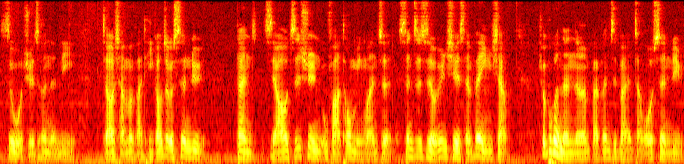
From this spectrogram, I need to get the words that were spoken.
自我决策能力。只要想办法提高这个胜率，但只要资讯无法透明完整，甚至是有运气的成分影响，就不可能呢百分之百掌握胜率。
